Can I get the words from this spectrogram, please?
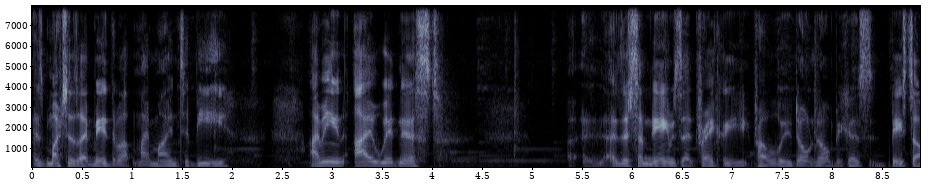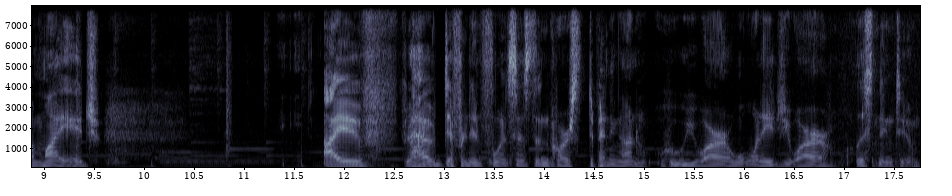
as much as I made them up my mind to be, I mean, I witnessed. Uh, there's some names that, frankly, you probably don't know because, based on my age, I've have different influences than, of course, depending on who you are, what age you are listening to.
